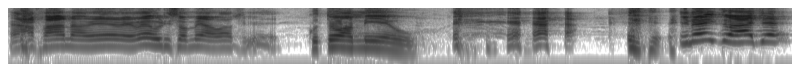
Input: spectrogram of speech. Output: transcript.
Hapana wewe wewe ulisomea wapi wewe? Kutoa mieu. Inaitwa aje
